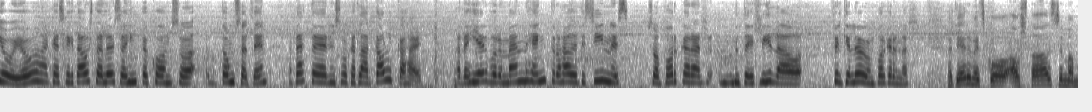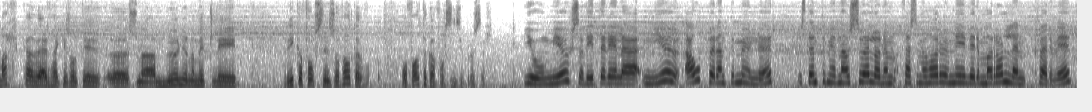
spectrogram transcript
Jú, jú, það er kannski ekkert ástæðalösa að hinga kom svo dómsöllin, en þetta er eins og kallega gálgahæð. Þegar hér voru menn hengtur og hafði til sínis svo borgarar myndi hlýða og fylgja lögum borgarinnar. Þetta er einmitt sko á stað sem að markaði er það ekki svolítið uh, svona munun á milli ríkafólksins og, fátaka, og fátakafólksins í Brussel? Jú, mjög svo. Þetta er eiginlega mjög ábyrrandi munur. Við stöndum hérna á svölunum þar sem við horfum yfir Marollen hverfið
